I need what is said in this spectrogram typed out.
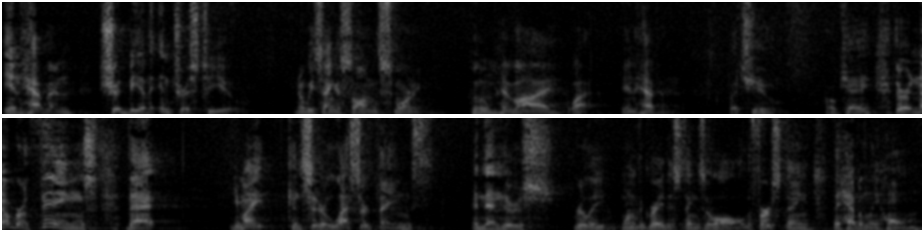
in heaven should be of interest to you. You know, we sang a song this morning. Whom have I, what? In heaven. But you. Okay? There are a number of things that you might consider lesser things, and then there's really one of the greatest things of all. The first thing, the heavenly home.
